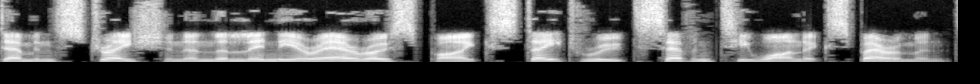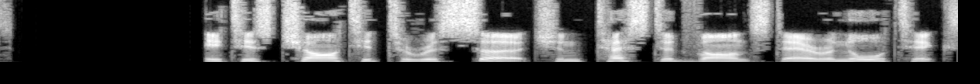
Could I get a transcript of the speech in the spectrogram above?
Demonstration and the Linear Aerospike State Route 71 experiment. It is charted to research and test advanced aeronautics,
